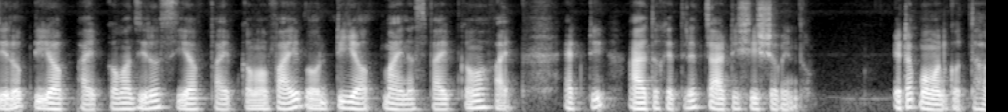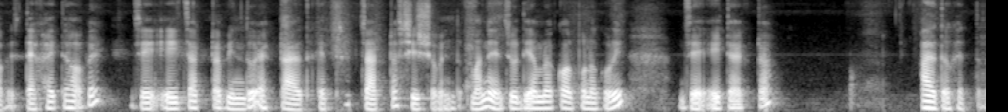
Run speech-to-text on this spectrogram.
zero, B of five comma zero, C of five comma five ও D of minus five comma five একটি আয়তক্ষেত্রের চারটি শীর্ষবিন্দু। এটা প্রমাণ করতে হবে, দেখাইতে হবে যে এই চারটা বিন্দু একটা আয়তক্ষেত্রে চারটা শীর্ষবিন্দু। মানে যদি আমরা কল্পনা করি যে এটা একটা আয়তক্ষেত্র,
